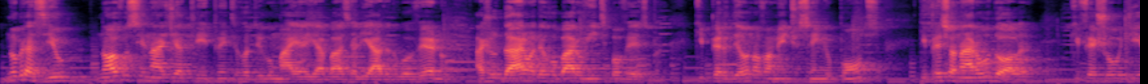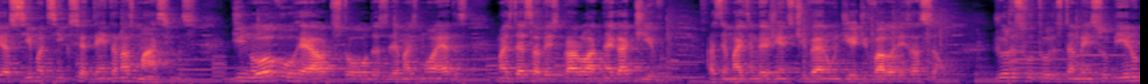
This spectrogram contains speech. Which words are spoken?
No Brasil, novos sinais de atrito entre Rodrigo Maia e a base aliada do governo ajudaram a derrubar o índice Bovespa, que perdeu novamente os 100 mil pontos, e pressionaram o dólar, que fechou o dia acima de 5,70 nas máximas. De novo, o real destoou das demais moedas, mas dessa vez para o lado negativo. As demais emergentes tiveram um dia de valorização. Juros futuros também subiram,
